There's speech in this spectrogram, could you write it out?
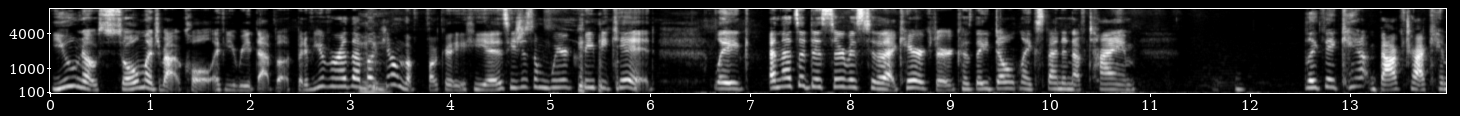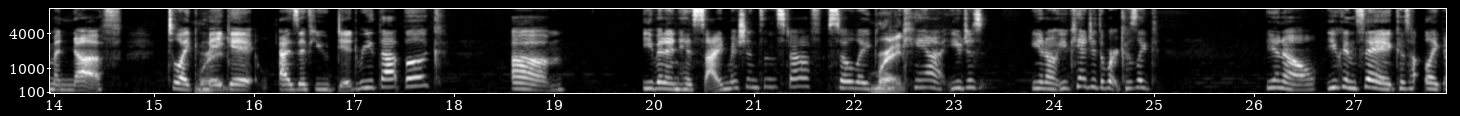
You know so much about Cole if you read that book, but if you haven't read that book, you don't know who the fuck he is. He's just some weird, creepy kid. Like, and that's a disservice to that character because they don't like spend enough time. Like, they can't backtrack him enough to like Right. make it as if you did read that book. Um, even in his side missions and stuff. So like you can't you just you know, you can't do the work cuz like you know, you can say cuz like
